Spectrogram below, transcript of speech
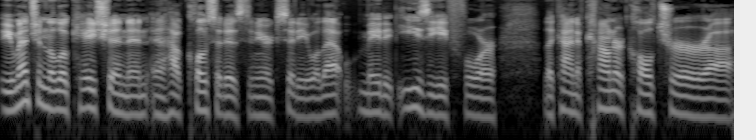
You mentioned the location and, and how close it is to New York City. Well, that made it easy for the kind of counterculture uh,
